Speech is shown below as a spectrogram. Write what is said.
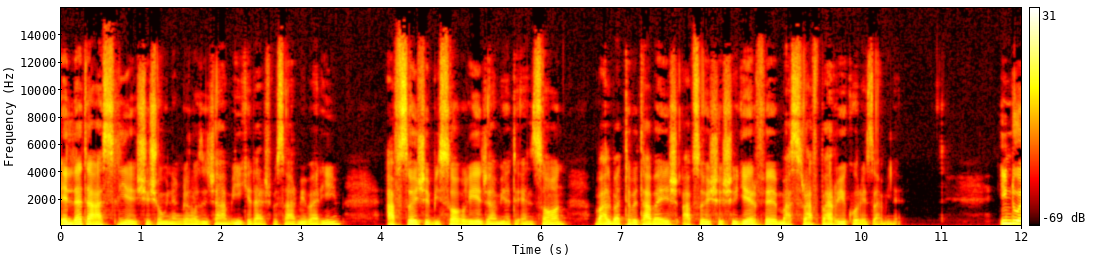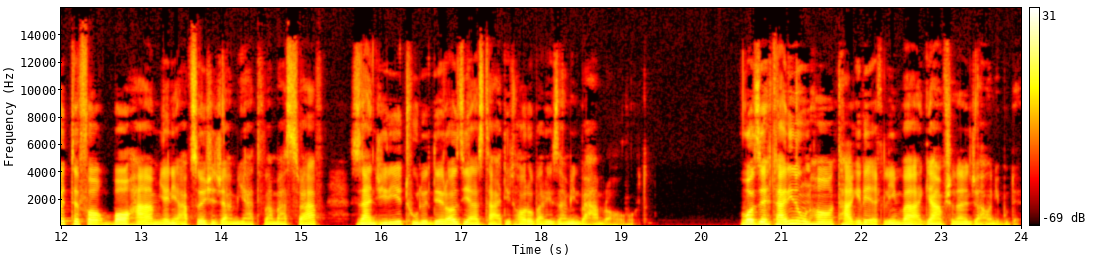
علت اصلی ششمین انقراض جمعی که درش به سر می‌بریم افزایش بی سابقه جمعیت انسان و البته به تبعش افزایش شگرف مصرف بر روی کره زمینه. این دو اتفاق با هم یعنی افزایش جمعیت و مصرف زنجیری طول و درازی از تهدیدها رو برای زمین به همراه آورد. واضح ترین اونها تغییر اقلیم و گرم شدن جهانی بوده.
